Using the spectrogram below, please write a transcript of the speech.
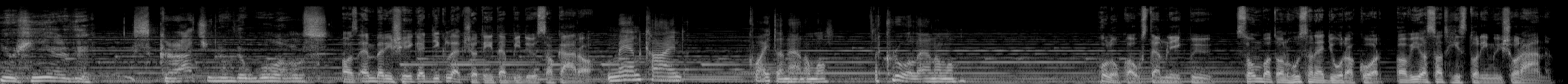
You hear the scratching of the walls. Az emberiség egyik legsötétebb időszakára. Mankind, quite an animal, a cruel animal. Holokauszt emlékmű. Szombaton 21 órakor a Viaszat History műsorán.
